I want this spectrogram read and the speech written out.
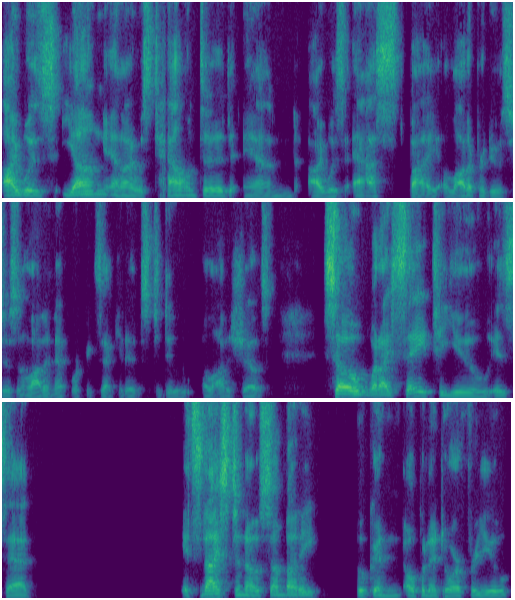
i was young and i was talented and i was asked by a lot of producers and a lot of network executives to do a lot of shows so what i say to you is that it's nice to know somebody who can open a door for you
